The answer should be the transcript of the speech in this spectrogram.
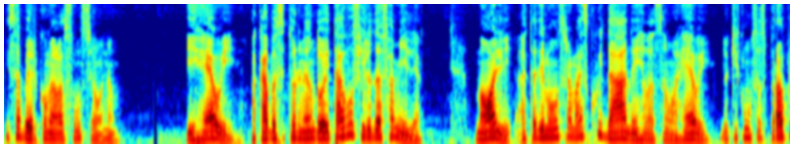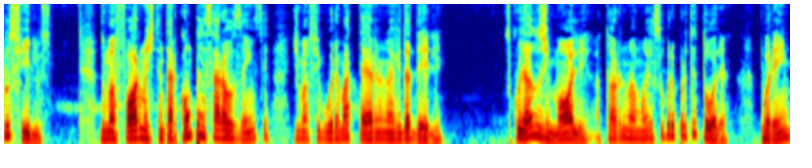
e saber como elas funcionam. E Harry acaba se tornando o oitavo filho da família. Molly até demonstra mais cuidado em relação a Harry do que com seus próprios filhos, numa forma de tentar compensar a ausência de uma figura materna na vida dele. Os cuidados de Molly a tornam uma mãe superprotetora, porém,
